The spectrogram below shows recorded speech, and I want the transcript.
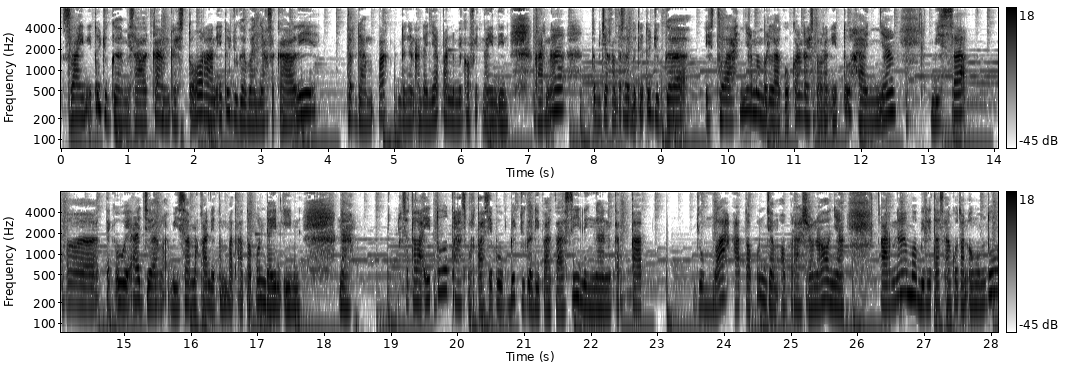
selain itu juga misalkan restoran itu juga banyak sekali terdampak dengan adanya pandemi COVID-19 karena kebijakan tersebut itu juga istilahnya memberlakukan restoran itu hanya bisa uh, take away aja nggak bisa makan di tempat ataupun dine in. Nah setelah itu transportasi publik juga dibatasi dengan ketat jumlah ataupun jam operasionalnya karena mobilitas angkutan umum tuh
